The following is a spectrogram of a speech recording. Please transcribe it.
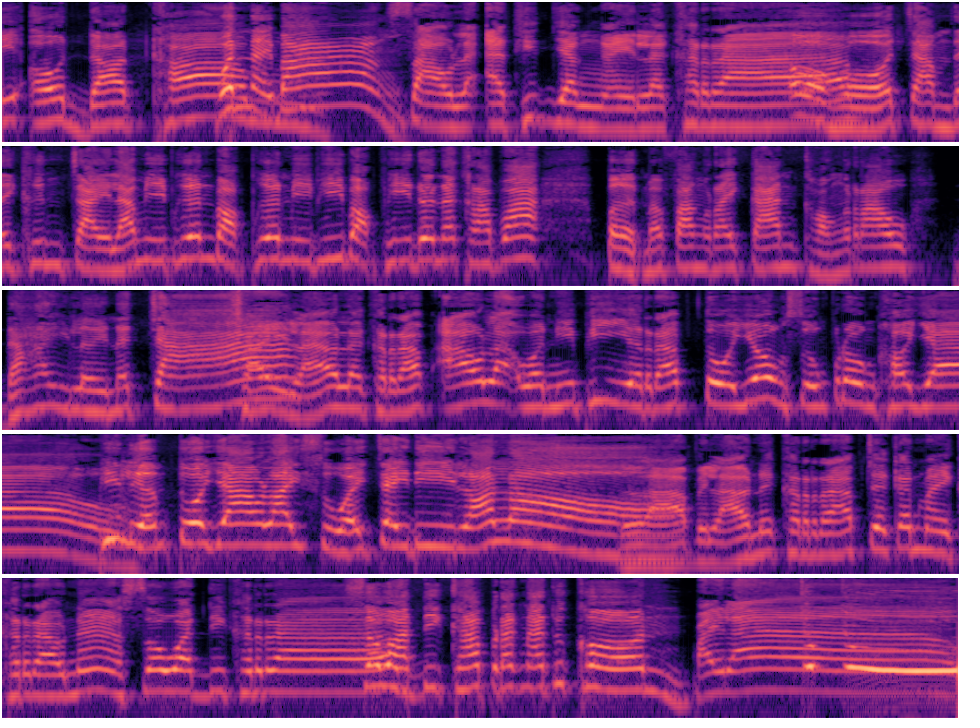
d i o com วันไหนบ้างเสาร์และอาทิตย์ยังไงล่ะครับ โอ้โหจำได้ขึ้นใจแล้วมีเพื่อนบอกเพื่อนมีพี่บอกพี่ด้วยนะครับว่า เปิดมาฟังรายการของเราได้เลยนะจ๊ะใช่แล้วแหละครับ เอาละวันนี้พี่รับตัวโยงสูงโปร่งคอยาว พี่เหลือมตัวยาวลายสวยใจดีล้อหล่อลาไปแล้วนะครับ เจอกันใหม่คราวหน้า สวัสดีครับ สวัสดีครับรักนะทุกคน ไปแล้วจุ๊บจุ๊บ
